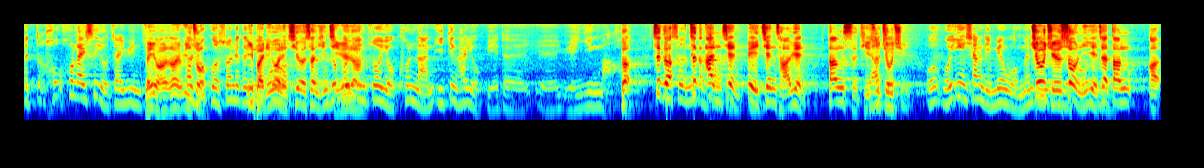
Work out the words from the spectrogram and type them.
呃，后后来是有在运作，没有啊那有运作呃如果说那个102运作年七二三已经解约了如果运作有困难，一定还有别的呃原因嘛。不，这个这个案件被监察院当时提出纠举，我我印象里面，我们纠举的时候你也在当啊，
